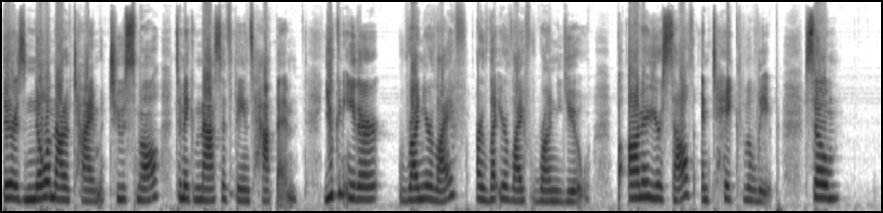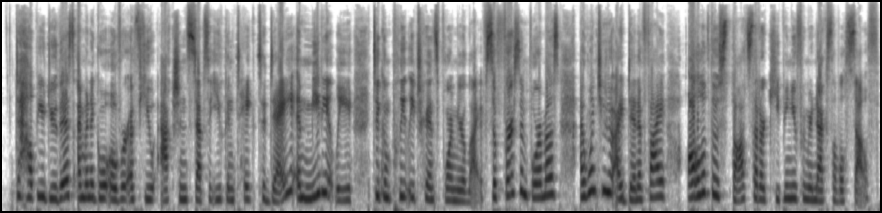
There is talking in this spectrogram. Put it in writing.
There is no amount of time too small to make massive things happen. You can either run your life or let your life run you, but honor yourself and take the leap. So, to help you do this, I'm going to go over a few action steps that you can take today immediately to completely transform your life. So, first and foremost, I want you to identify all of those thoughts that are keeping you from your next level self,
